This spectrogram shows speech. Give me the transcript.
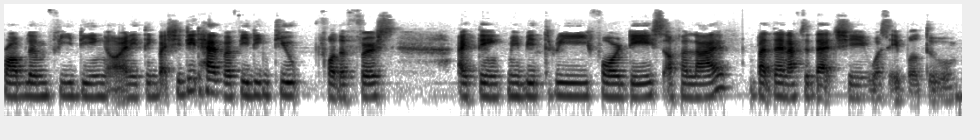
problem feeding or anything but she did have a feeding tube for the first I think maybe three four days of her life. But then after that she was able to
